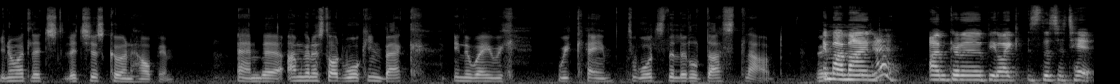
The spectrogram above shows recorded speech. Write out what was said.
You know what? Let's let's just go and help him. And uh, I'm gonna start walking back in the way we we came towards the little dust cloud. In my mind, Yeah. I'm gonna be like, "Is this a test?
